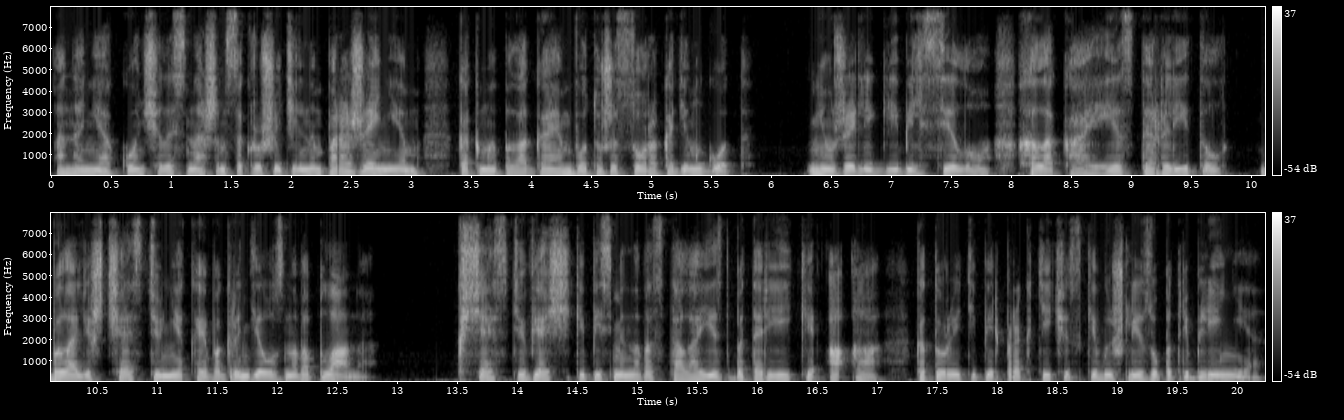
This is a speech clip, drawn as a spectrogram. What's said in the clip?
она не окончилась нашим сокрушительным поражением, как мы полагаем вот уже 41 год. Неужели гибель Сило, Халакая и Эстер Литл была лишь частью некоего грандиозного плана? К счастью, в ящике письменного стола есть батарейки АА, которые теперь практически вышли из употребления.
